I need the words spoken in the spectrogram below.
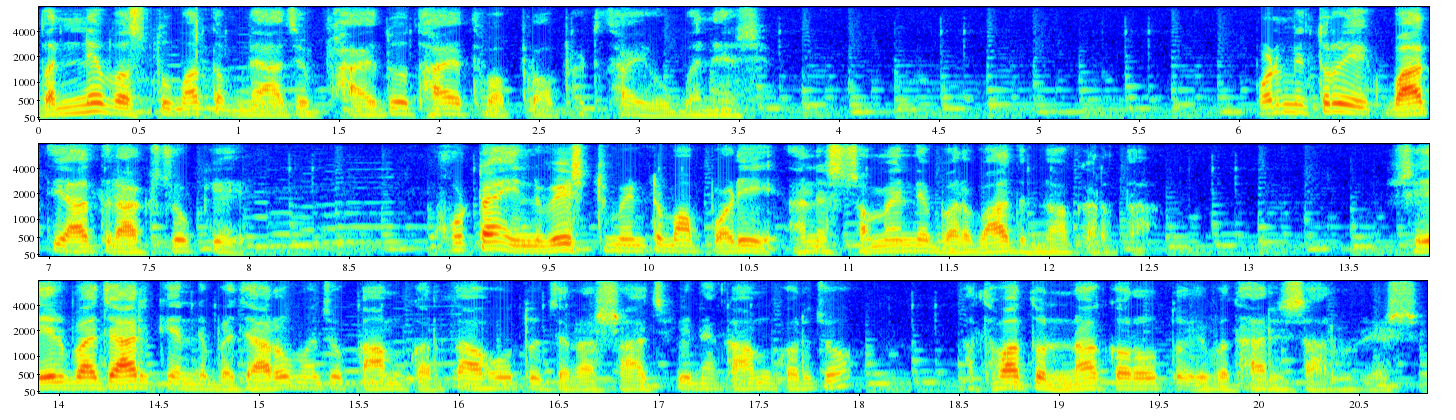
બંને વસ્તુમાં તમને આજે ફાયદો થાય અથવા પ્રોફિટ થાય એવું બને છે. પણ મિત્રો એક વાત યાદ રાખજો કે ખોટા ઇન્વેસ્ટમેન્ટમાં પડી અને સમયને બરબાદ ન કરતા. શેર બજાર કે અન્ય બજારોમાં જો કામ કરતા હો તો જરા સાચવીને કામ કરજો, અથવા તો ન કરો તો એ વધારે સારું રહેશે.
